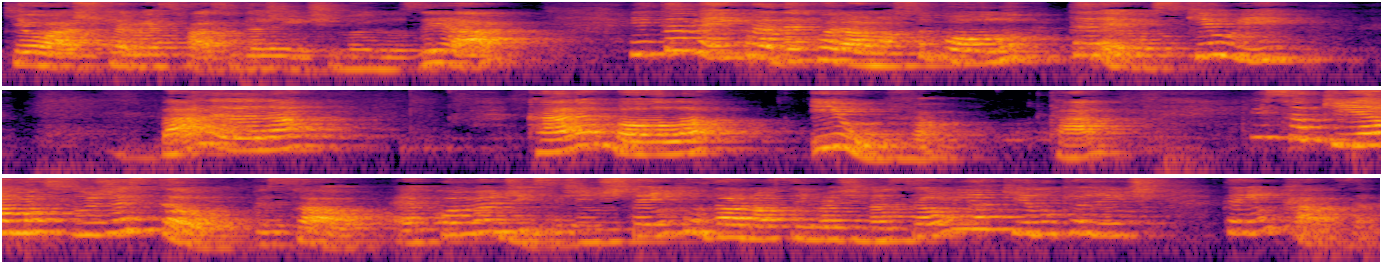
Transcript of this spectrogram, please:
que eu acho que é mais fácil da gente manusear. E também para decorar o nosso bolo, teremos kiwi, banana, carambola e uva, tá? Isso aqui é uma sugestão, pessoal. É como eu disse, a gente tem que usar a nossa imaginação e aquilo que a gente tem em casa.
